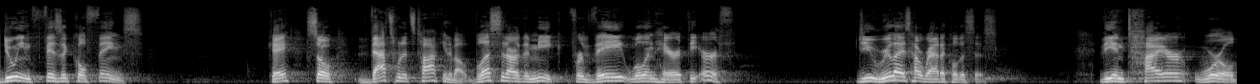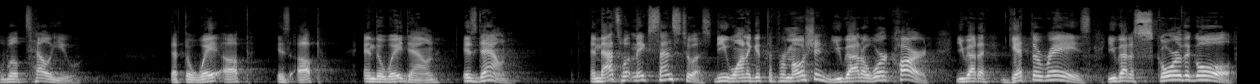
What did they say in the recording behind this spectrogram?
doing physical things. Okay? So that's what it's talking about. Blessed are the meek, for they will inherit the earth. Do you realize how radical this is? The entire world will tell you that the way up is up and the way down is down. And that's what makes sense to us. Do you want to get the promotion? You got to work hard. You got to get the raise. You got to score the goal.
